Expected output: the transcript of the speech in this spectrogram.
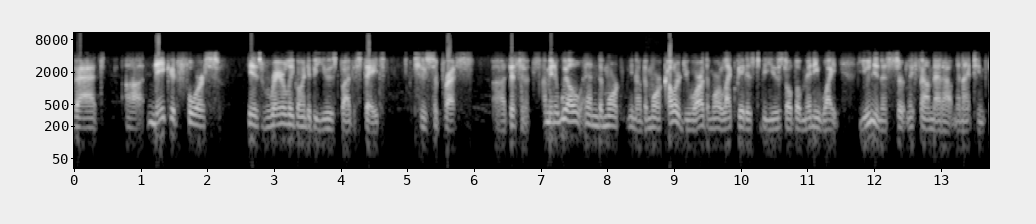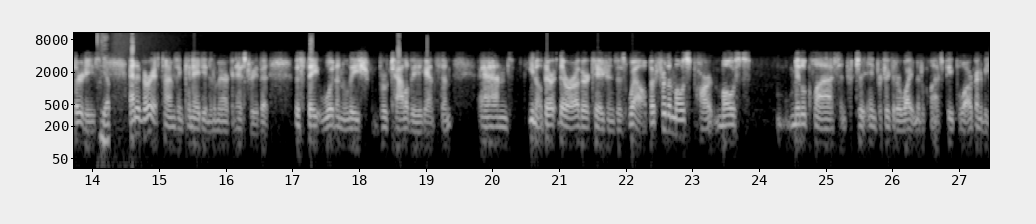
that uh, naked force is rarely going to be used by the state to suppress uh, dissidents. I mean, it will, and the more you know, the more colored you are, the more likely it is to be used. Although many white unionists certainly found that out in the 1930s, Yep. and at various times in Canadian and American history, that the state would unleash brutality against them. And you know, there there are other occasions as well. But for the most part, most middle class and in particular white middle class people are going to be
